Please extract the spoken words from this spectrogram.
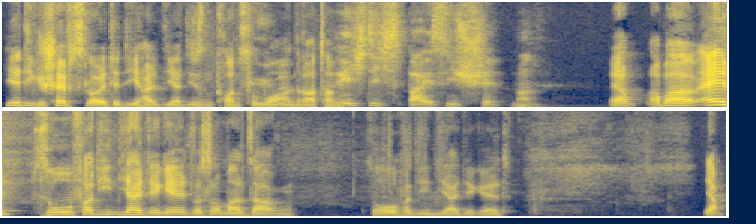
hier die Geschäftsleute, die halt ja diesen Console War anrattern. Richtig spicy Shit, Mann. Ja, aber ey, so verdienen die halt ihr Geld, was soll man halt sagen? So verdienen die halt ihr Geld. Ja,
